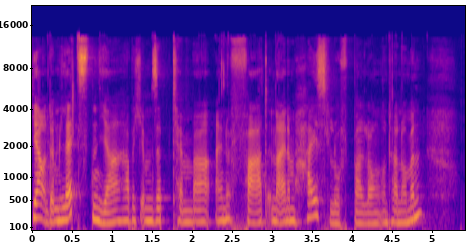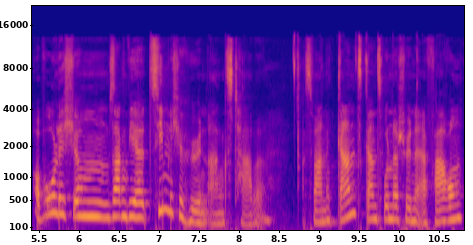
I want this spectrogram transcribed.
Ja, und im letzten Jahr habe ich im September eine Fahrt in einem Heißluftballon unternommen, obwohl ich, ähm, sagen wir, ziemliche Höhenangst habe. Es war eine ganz, ganz wunderschöne Erfahrung.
